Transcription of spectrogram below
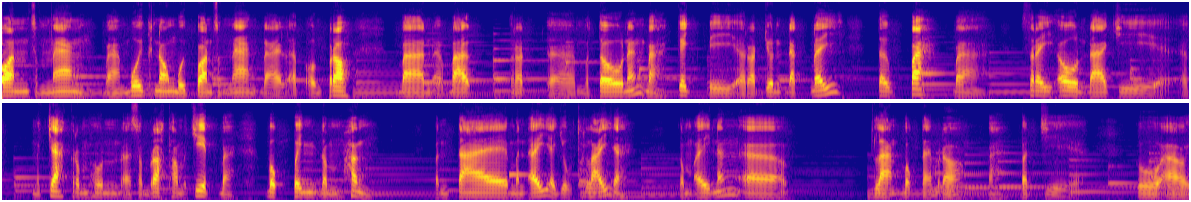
1000សំណាង បាទមួយក្នុង1000សំណាងដែលប្អូនប្រុសបានបើក រថម៉ូតូហ្នឹងបាទកិច្ចពីរថយន្តដឹកដី ទៅប៉ះបាទស្រីអូនដែលជាម្ចាស់ក្រុមហ៊ុនសម្រាប់ធម្មជាតិបាទបុកពេញដំហឹងប៉ុន្តែមិនអីអាយុថ្លៃណាកំអីហ្នឹងអឺឡានបុកតែម្ដងបាទពិតជាគួរឲ្យ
